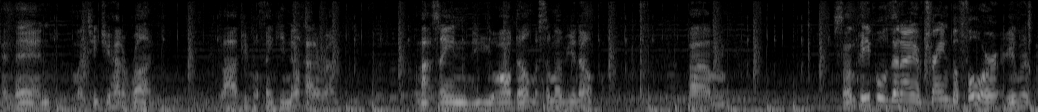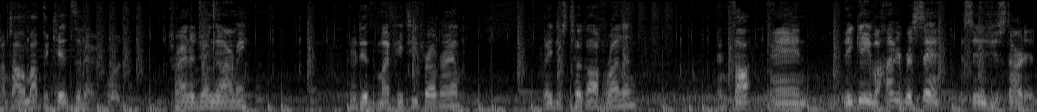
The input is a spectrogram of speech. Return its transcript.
and then I'm going to teach you how to run. A lot of people think you know how to run. I'm not saying you all don't, but some of you don't. Um, some people that I have trained before, even I'm talking about the kids that were trying to join the army, who did my PT program, they just took off running and thought, and they gave 100% as soon as you started.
